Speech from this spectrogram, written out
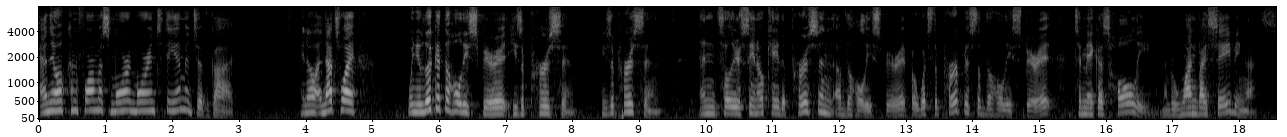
and he'll conform us more and more into the image of God. You know, and that's why when you look at the Holy Spirit, he's a person. He's a person. And so you're saying, okay, the person of the Holy Spirit, but what's the purpose of the Holy Spirit? To make us holy. Number one, by saving us.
